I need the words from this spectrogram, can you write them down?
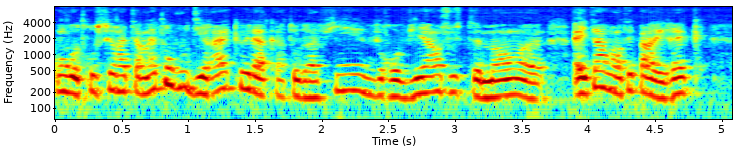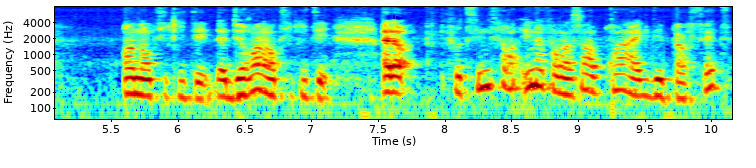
qu'on retrouve sur Internet, on vous dira que la cartographie revient justement, euh, a été inventée par les Grecs en Antiquité, durant l'Antiquité. Alors, faut une, une information à prendre avec des pincettes,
